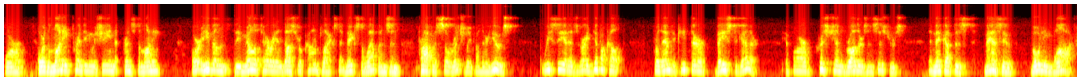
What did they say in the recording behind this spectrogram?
or or the money printing machine that prints the money or even the military industrial complex that makes the weapons and profits so richly from their use, we see it as very difficult for them to keep their base together. If our Christian brothers and sisters that make up this massive voting blocks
